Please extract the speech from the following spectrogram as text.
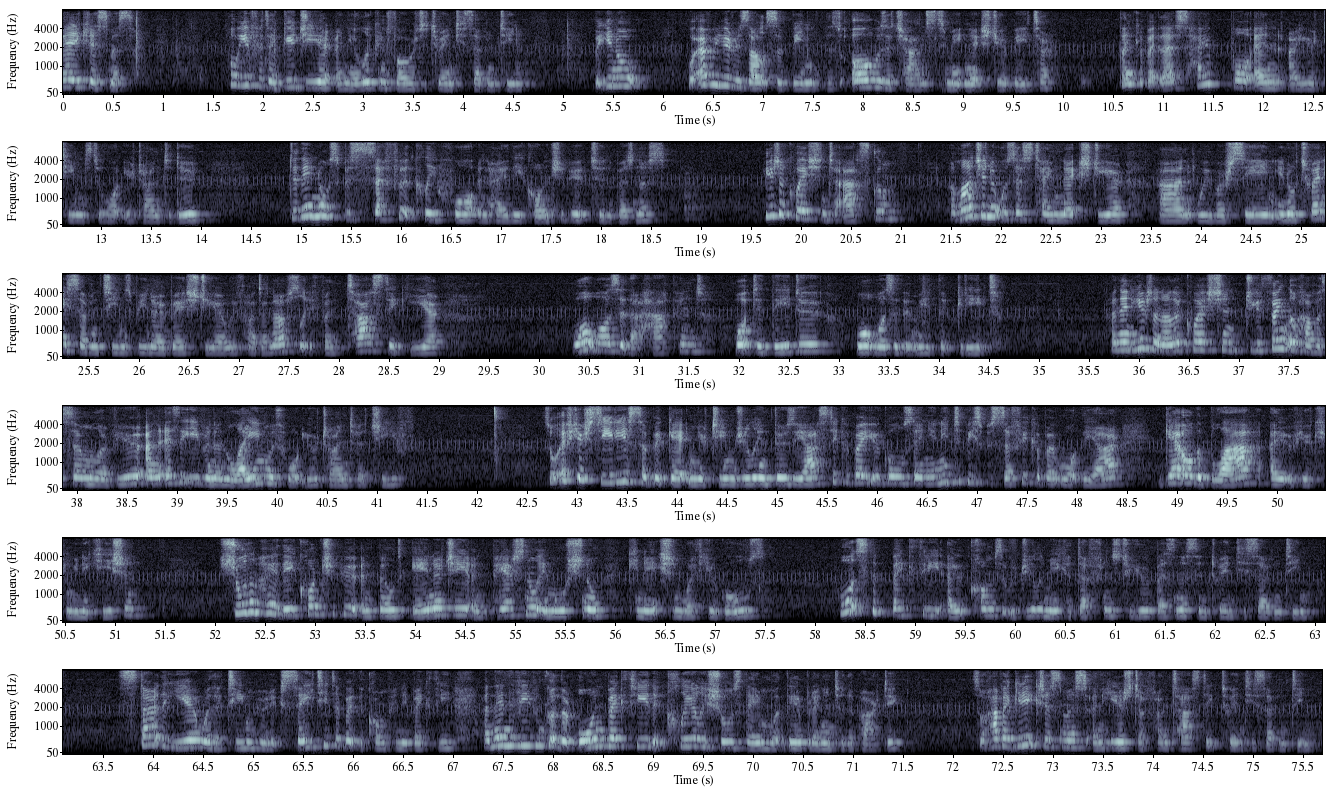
Merry Christmas. Hope you've had a good year and you're looking forward to 2017. But you know, whatever your results have been, there's always a chance to make next year better. Think about this, how bought in are your teams to what you're trying to do? Do they know specifically what and how they contribute to the business? Here's a question to ask them. Imagine it was this time next year and we were saying, you know, 2017's been our best year, we've had an absolutely fantastic year. What was it that happened? What did they do? What was it that made it great? And then here's another question. Do you think they'll have a similar view and is it even in line with what you're trying to achieve? So if you're serious about getting your teams really enthusiastic about your goals, then you need to be specific about what they are. Get all the blah out of your communication. Show them how they contribute and build energy and personal emotional connection with your goals. What's the big three outcomes that would really make a difference to your business in 2017? Start the year with a team who are excited about the company Big Three, and then they've even got their own Big Three that clearly shows them what they're bringing to the party. So have a great Christmas, and here's to a fantastic 2017.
